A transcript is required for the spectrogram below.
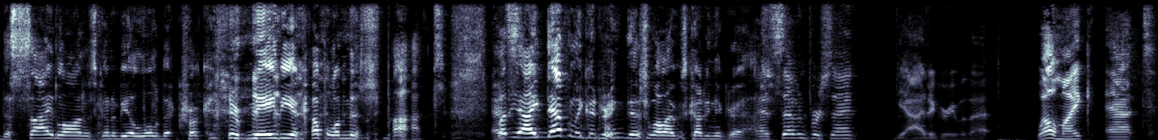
the side lawn is going to be a little bit crooked. There may be a couple of missed spots, but yeah, I definitely could drink this while I was cutting the grass. At seven percent, yeah, I'd agree with that. Well, Mike, at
